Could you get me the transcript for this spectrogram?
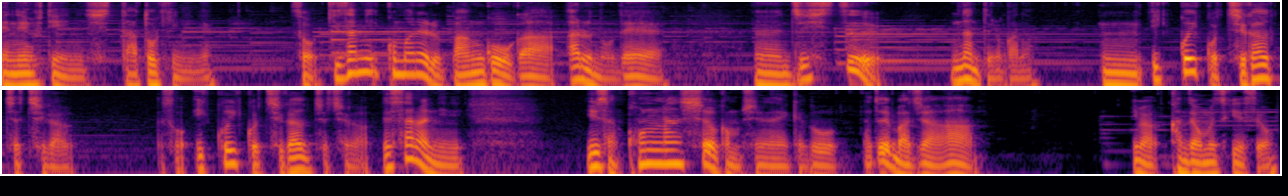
NFT にした時にねそう刻み込まれる番号があるので、うん、実質何ていうのかな、うん、一個一個違うっちゃ違う。そう一個一個違うっちゃ違う。でさらにゆいさん混乱しちゃうかもしれないけど例えばじゃあ今完全思いつきですよ。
